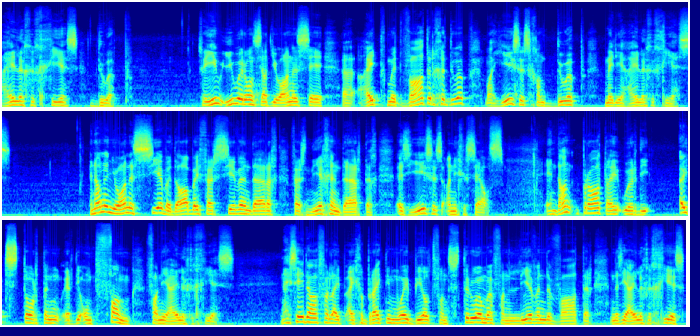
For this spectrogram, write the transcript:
Heilige Gees doop. So hier hier hoor ons dat Johannes sê uh, hy het met water gedoop, maar Jesus gaan doop met die Heilige Gees. En dan in Johannes 7, daar by vers 37, vers 39 is Jesus aan die gesels. En dan praat hy oor die uitstorting oor die ontvang van die Heilige Gees. En hy sê daarvoor hy, hy gebruik die mooi beeld van strome van lewende water en dis die Heilige Gees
